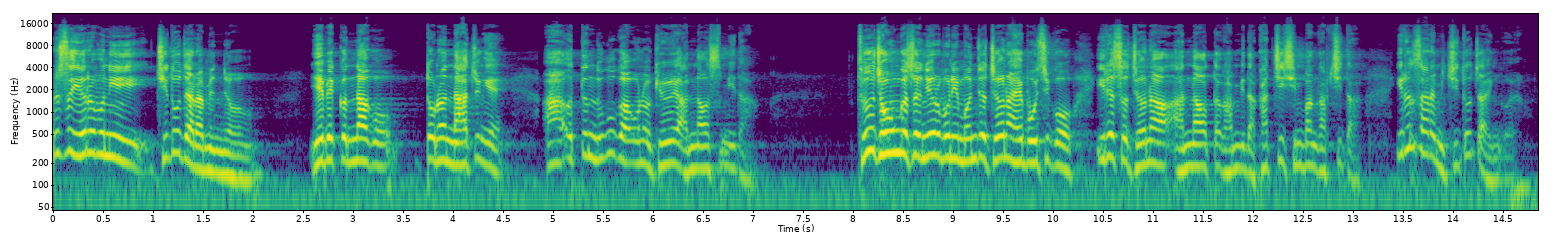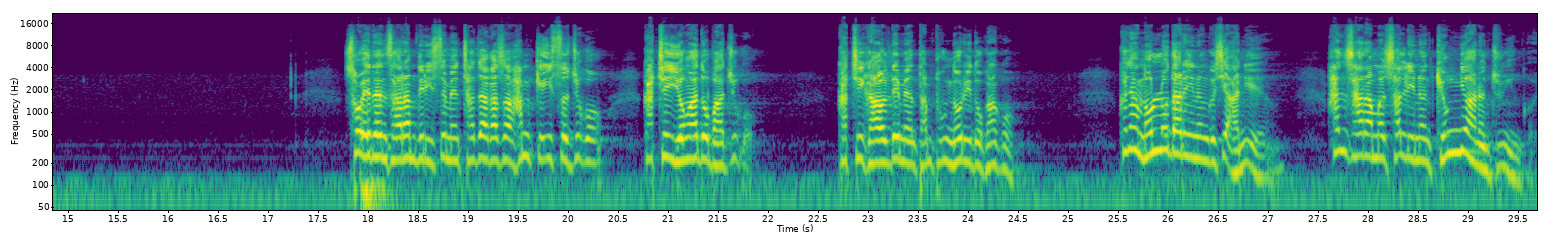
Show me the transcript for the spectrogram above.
그래서 여러분이 지도자라면요. 예배 끝나고 또는 나중에 아, 어떤 누구가 오늘 교회에 안 나왔습니다. 더 좋은 것은 여러분이 먼저 전화해 보시고 이래서 전화 안 나왔다고 합니다. 같이 신방 갑시다. 이런 사람이 지도자인 거예요. 소외된 사람들이 있으면 찾아가서 함께 있어주고 같이 영화도 봐주고 같이 가을 되면 단풍 놀이도 가고 그냥 놀러 다니는 것이 아니에요. 한 사람을 살리는 격려하는 중인 거예요.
